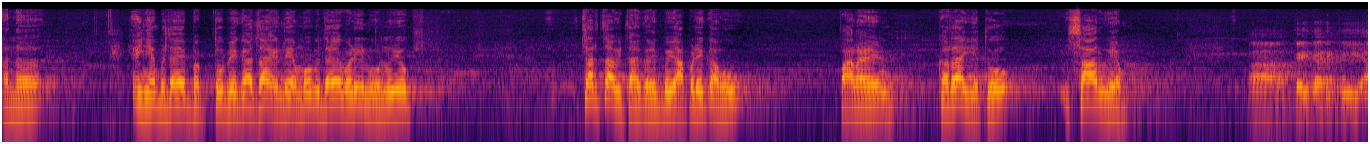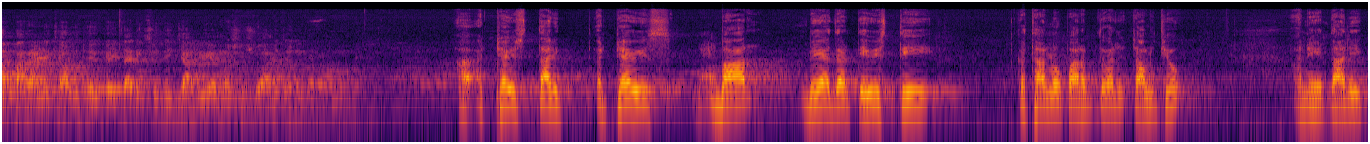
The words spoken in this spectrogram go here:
અને અહીંયા બધાએ ભક્તો ભેગા થાય એટલે એમાં બધાએ વડીલોનું એવું ચર્ચા વિચાર કરી ભાઈ આપણે એક આવું પારાયણ કરાવીએ તો સારું એમ. કઈ તારીખથી આ પારાયણ ચાલુ થયું? કઈ તારીખ સુધી ચાલ્યું? એમાં શું શું આયોજનો કરવામાં આવે આ અઠ્યાવીસ તારીખ અઠ્યાવીસ બાર બે હજાર ત્રેવીસથી કથાનો પ્રારંભ ચાલુ થયો. અને તારીખ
